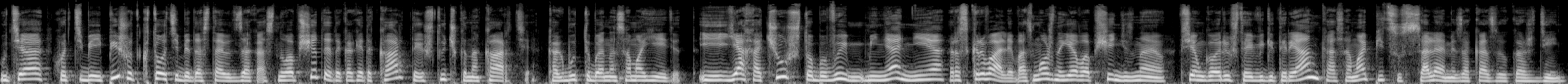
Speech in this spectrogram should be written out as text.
у тебя, хоть тебе и пишут, кто тебе доставит заказ, но вообще-то это какая-то карта и штучка на карте, как будто бы она сама едет. И я хочу, чтобы вы меня не раскрывали. Возможно, я вообще не знаю, всем говорю, что я вегетарианка, а сама пиццу с солями заказываю каждый день.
